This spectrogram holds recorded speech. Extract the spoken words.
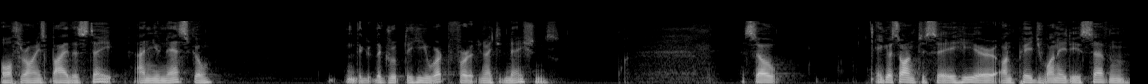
Authorized by the state and UNESCO, the, the group that he worked for at United Nations. So, he goes on to say here on page 187,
